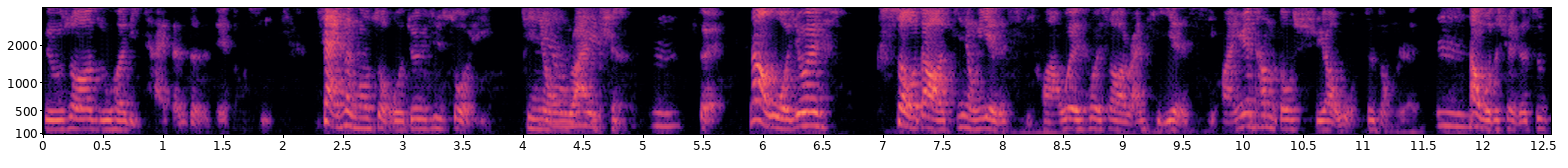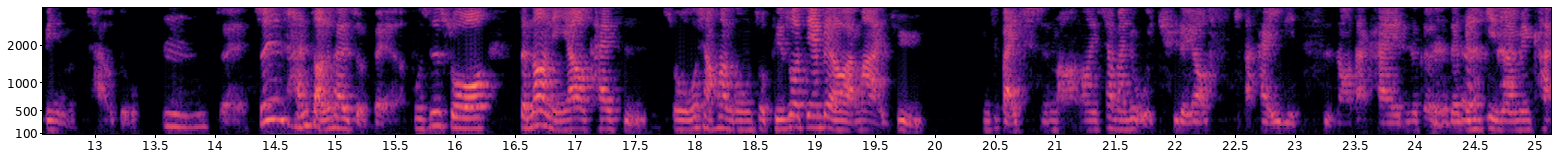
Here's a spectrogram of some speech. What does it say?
比如说如何理财等等的这些东西。下一份工作，我就会去做金融软体，嗯，对，那我就会受到金融业的喜欢，我也会受到软体业的喜欢，因为他们都需要我这种人，嗯，那我的选择是不是比你们还要多？嗯，对，所以是很早就开始准备了，不是说等到你要开始说我想换工作，比如说今天被老板骂一句你是白痴嘛，然后你下班就委屈的要死，打开一零四，然后打开那个你的 LinkedIn 在那边看，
